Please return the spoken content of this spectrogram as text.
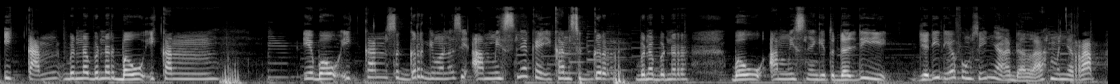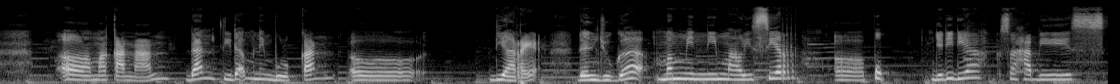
ikan bener-bener bau ikan ya bau ikan seger gimana sih? Amisnya kayak ikan seger bener-bener bau amisnya gitu. Jadi jadi dia fungsinya adalah menyerap uh, makanan dan tidak menimbulkan uh, diare dan juga meminimalisir uh, pup. Jadi dia sehabis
